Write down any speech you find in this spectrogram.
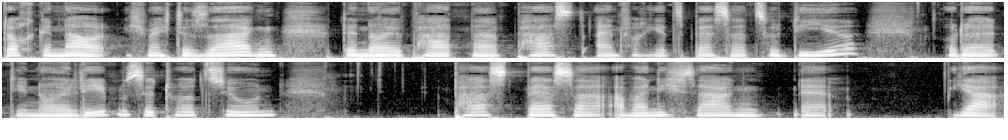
doch genau, ich möchte sagen, der neue Partner passt einfach jetzt besser zu dir oder die neue Lebenssituation passt besser, aber nicht sagen, äh, ja,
